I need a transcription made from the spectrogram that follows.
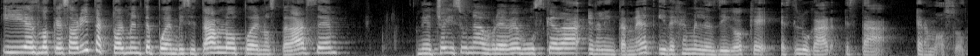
Y es lo que es ahorita, actualmente pueden visitarlo, pueden hospedarse. De hecho hice una breve búsqueda en el internet y déjenme les digo que este lugar está hermoso.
